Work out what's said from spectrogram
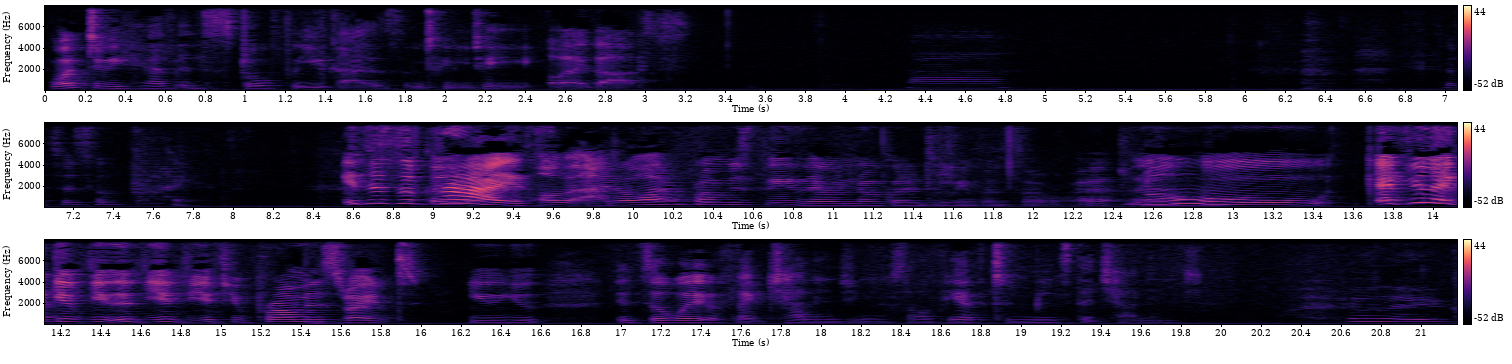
What do we have in store for you guys in 2020? Oh my gosh. Uh, that's a surprise. It's a surprise. Oh, I don't want to promise things that we're not going to deliver. So uh, No. I feel like if you if you if you, if you promise, right? You you it's a way of like challenging yourself. You have to meet the challenge. like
